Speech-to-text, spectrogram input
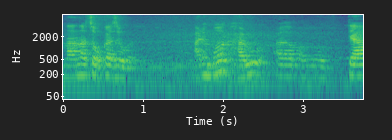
नाना चौकाजवळ. आणि मग हळू त्या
